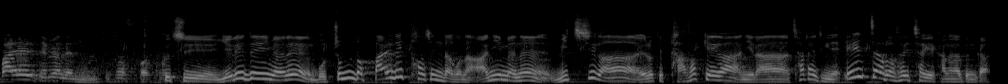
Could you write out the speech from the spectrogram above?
빨 되면은 좀 괜찮았을 것 같아요. 그치. 예를 들면은 뭐 좀 더 빨리 터진다거나 아니면은 위치가 이렇게 다섯 개가 아니라 차라리 그냥 일자로 설치하게 가능하든가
